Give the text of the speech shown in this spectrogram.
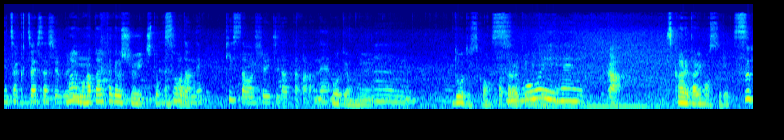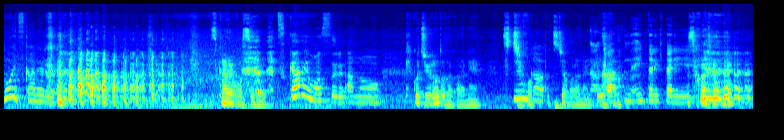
めちゃくちゃ久しぶり。前も働いてたけど週1とかさ。そうだね。喫茶は週一だったからね。そうだよね、うどうですか？んす働いてみごいて変化疲れたりもする？すごい疲れる。疲れもする。疲れもする。あの結構重労働だからね。土掘らないけどなんかね行ったり来たり。そうだよね。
